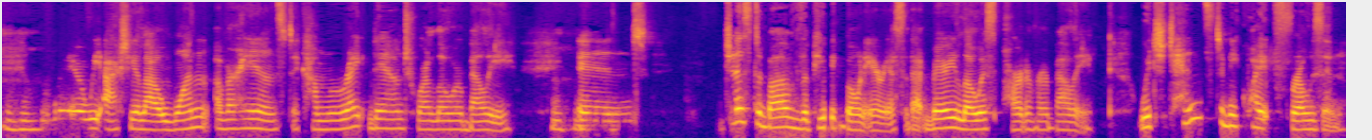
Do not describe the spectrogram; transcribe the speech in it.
Mm-hmm. Where we actually allow one of our hands to come right down to our lower belly mm-hmm. and just above the pubic bone area, so that very lowest part of our belly, which tends to be quite frozen.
